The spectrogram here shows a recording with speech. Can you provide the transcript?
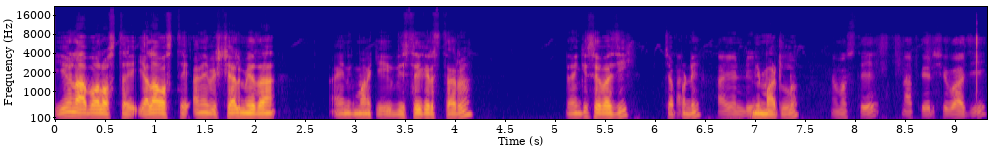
ఏం లాభాలు వస్తాయి? ఎలా వస్తాయి? అనే విషయాల మీద ఆయనకి మనకి విశదీకరిస్తారు. థ్యాంక్ యూ శివాజీ. చెప్పండి. హాయ్ అండి. మీ మాటల్లో నమస్తే. నా పేరు శివాజీ.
